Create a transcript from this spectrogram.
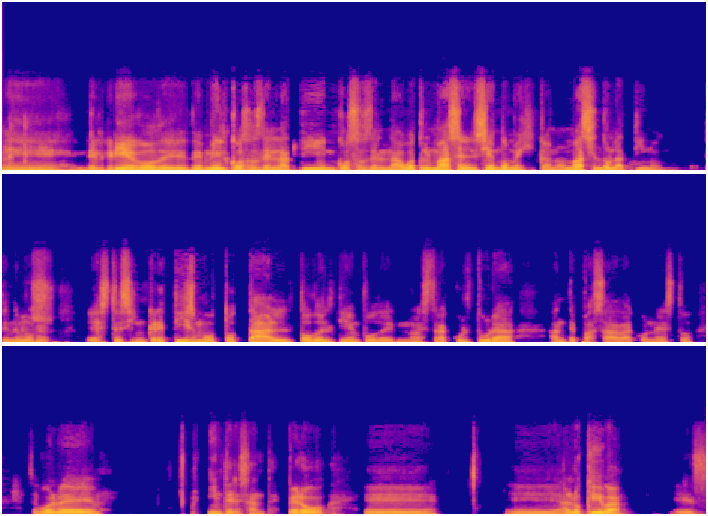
eh, del griego, de, mil cosas, del latín, cosas del náhuatl, más siendo mexicano, más siendo latino. Tenemos este sincretismo total todo el tiempo de nuestra cultura antepasada con esto. Se vuelve interesante, pero eh, eh, a lo que iba es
